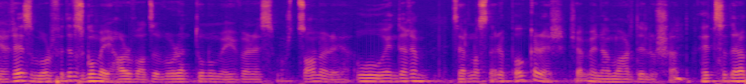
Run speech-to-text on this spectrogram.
եղես, որովհետև զգում էի հարվածը, որ ընդունում էի վրա ես որ ծանր է ու այնտեղ եմ ձեռնոցները փոքր էր չէ մենամարտելու շատ հենց դրա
